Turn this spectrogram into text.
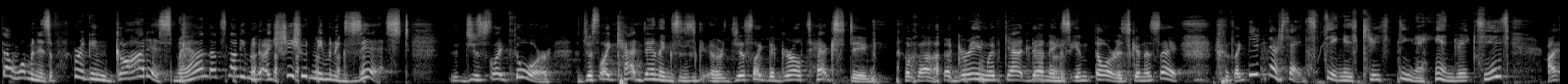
That woman is a friggin' goddess, man. That's not even, she shouldn't even exist. Just like Thor, just like Kat Dennings is, or just like the girl texting about agreeing with Kat Dennings in Thor is going to say. It's like, There's no such thing as Christina Hendricks is. I,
